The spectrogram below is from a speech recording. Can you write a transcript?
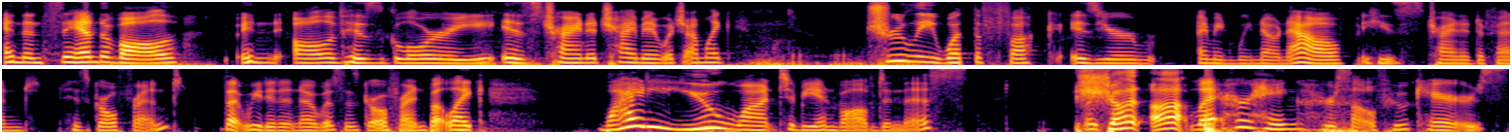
and then Sandoval, in all of his glory, is trying to chime in, which I'm like, truly, what the fuck is your? I mean, we know now he's trying to defend his girlfriend that we didn't know was his girlfriend, but like, why do you want to be involved in this? Like, Shut up. Let her hang herself. Who cares?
